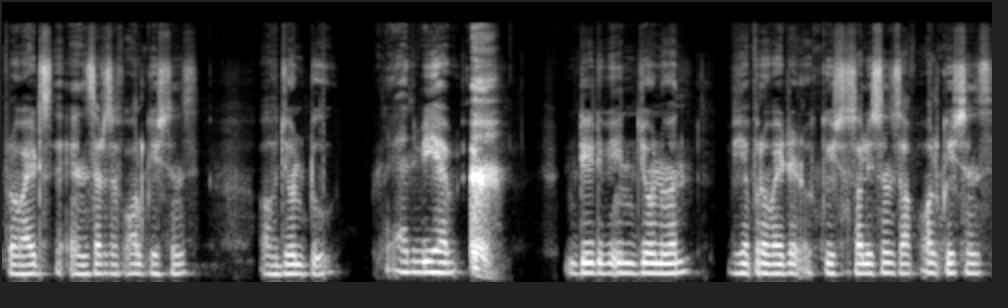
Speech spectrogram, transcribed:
provide answers of all questions of Zone 2 as we have did in Zone 1. We have provided solutions of all questions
